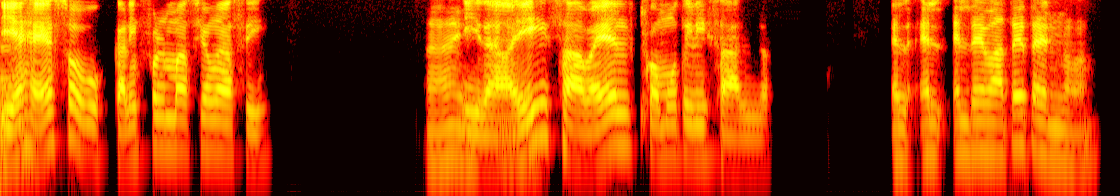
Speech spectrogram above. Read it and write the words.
Y es eso, buscar información así y de ahí saber cómo utilizarlo. El, debate eterno,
